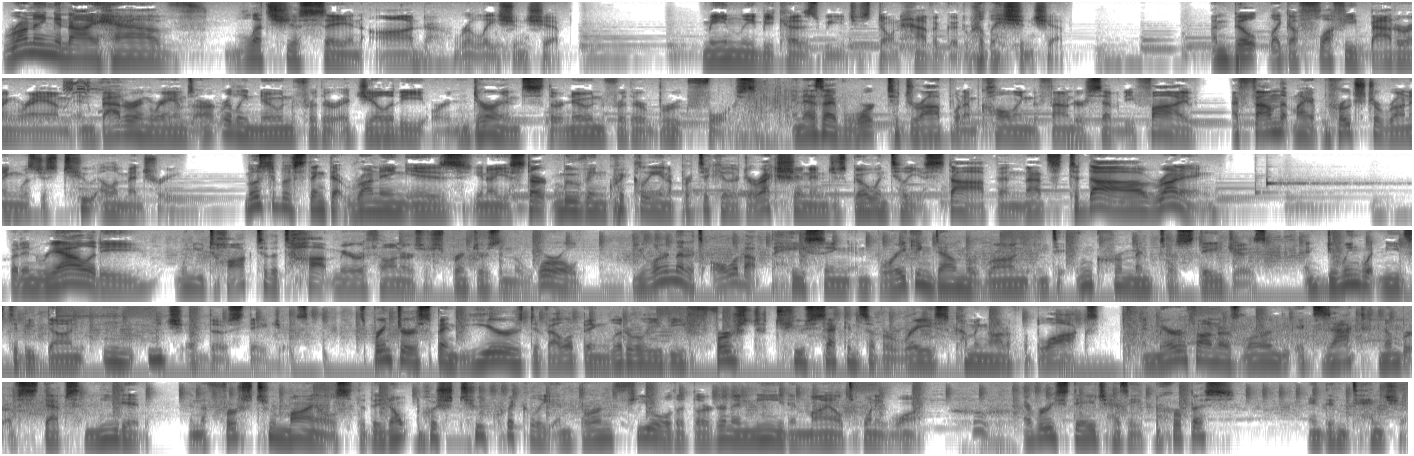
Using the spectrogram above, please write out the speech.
Running and I have, let's just say, an odd relationship. Mainly because we just don't have a good relationship. I'm built like a fluffy battering ram, and battering rams aren't really known for their agility or endurance, they're known for their brute force. And as I've worked to drop what I'm calling the Founder 75, I found that my approach to running was just too elementary. Most of us think that running is, you know, you start moving quickly in a particular direction and just go until you stop, and that's ta-da, running. But in reality, when you talk to the top marathoners or sprinters in the world, you learn that it's all about pacing and breaking down the run into incremental stages and doing what needs to be done in each of those stages. Sprinters spend years developing literally the first two seconds of a race coming out of the blocks, and marathoners learn the exact number of steps needed in the first two miles that they don't push too quickly and burn fuel that they're going to need in mile 21. Whew. Every stage has a purpose and intention.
